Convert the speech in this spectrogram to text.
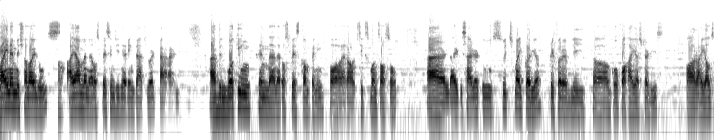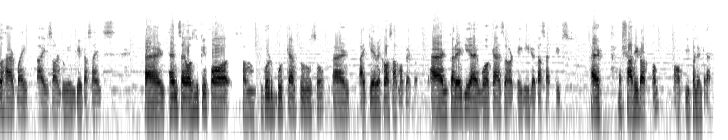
My name is Shaloy Lewis. I am an aerospace engineering graduate and I've been working in an aerospace company for around six months or so. And I decided to switch my career, preferably uh, go for higher studies. Or I also had my eyes on doing data science. And hence I was looking for some good boot camps to do so. And I came across Beta. And currently I work as a trainee data scientist at Shaadi.com or People Interact.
